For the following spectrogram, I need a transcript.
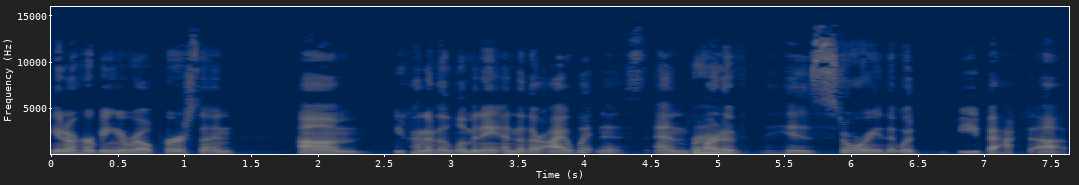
you know, her being a real person, um, you kind of eliminate another eyewitness and part Right. of his story that would be backed up.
